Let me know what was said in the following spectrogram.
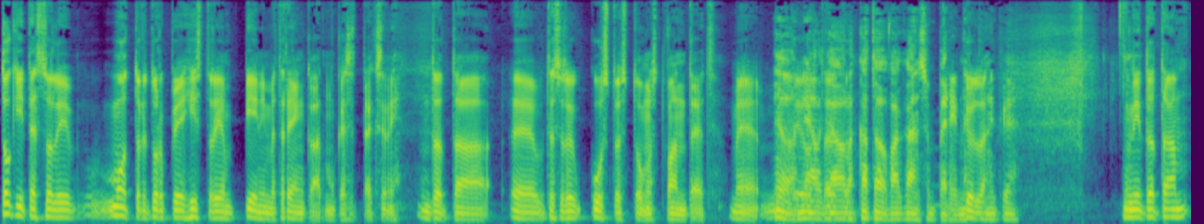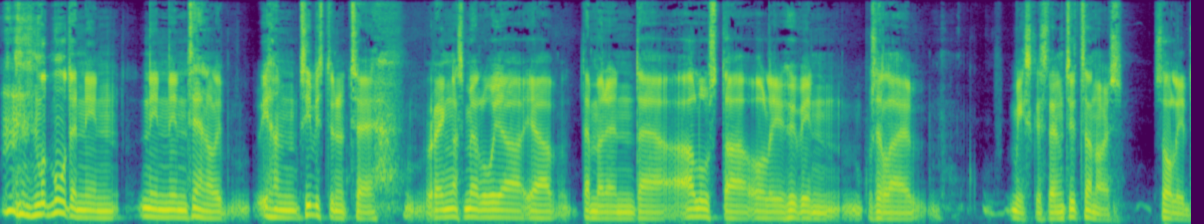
Toki tässä oli moottoriturppien historian pienimmät renkaat mun käsittääkseni. Tota, tässä oli 16 tuommoista vanteet. Me, Joo, ne alkaa olla katoavaa kansanperinnettä Kyllä. nykyään. Niin tota, mutta muuten niin, niin, niin, sehän oli ihan sivistynyt se rengasmelu ja, ja tämmöinen tämä alusta oli hyvin sellainen, miksi sitä nyt sitten sanoisi, solid.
